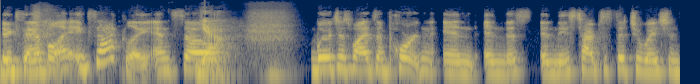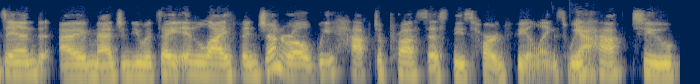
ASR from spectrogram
Example A, exactly. And so, yeah. which is why it's important in in this in these types of situations, and I imagine you would say in life in general, we have to process these hard feelings. We yeah. have to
